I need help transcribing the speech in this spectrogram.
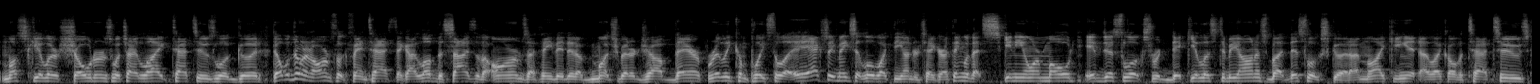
muscular shoulders, which I like. Tattoos look good. Double jointed arms look fantastic. I love the size of the arms. I think they did a much better job there. Really completes the look. It actually makes it look like The Undertaker. I think with that skinny arm mold, it just looks ridiculous to be honest, but this looks good. I'm liking it. I like all the tattoos.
